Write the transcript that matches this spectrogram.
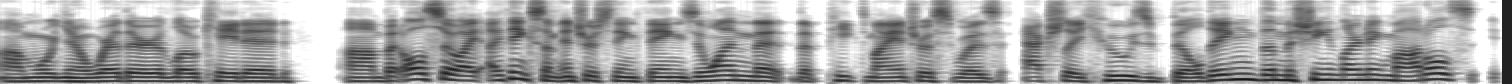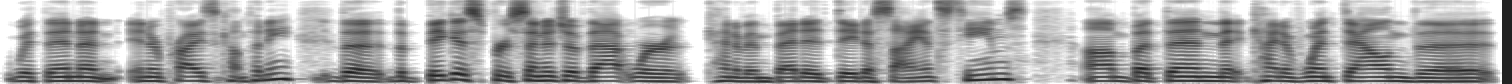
um, you know where they're located um, but also, I, I, think some interesting things. The one that, that piqued my interest was actually who's building the machine learning models within an enterprise company. The the biggest percentage of that were kind of embedded data science teams, um, but then it kind of went down the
